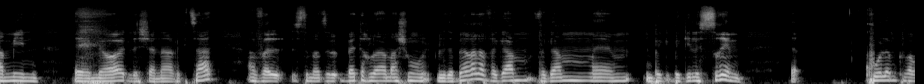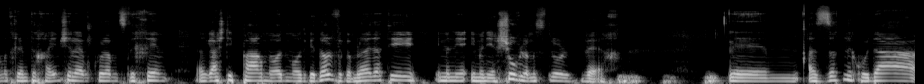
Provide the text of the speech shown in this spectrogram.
אמין אה, מאוד לשנה וקצת אבל זאת אומרת זה בטח לא היה משהו לדבר עליו וגם וגם אה, בגיל 20 כולם כבר מתחילים את החיים שלהם, כולם מצליחים, הרגשתי פער מאוד מאוד גדול וגם לא ידעתי אם אני, אם אני אשוב למסלול ואיך. אמ, אז זאת נקודה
